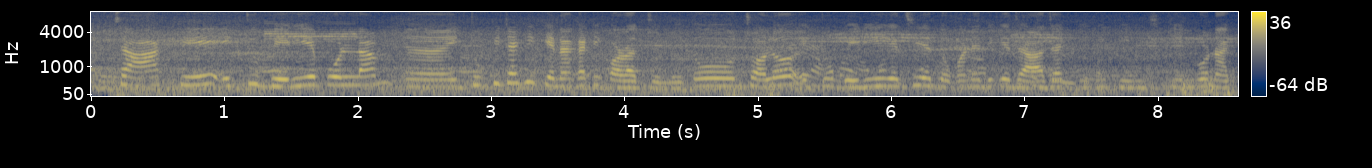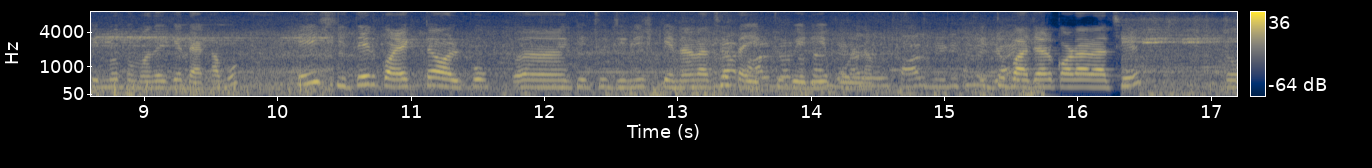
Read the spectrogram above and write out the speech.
চা খেয়ে একটু বেরিয়ে পড়লাম টুকিটাকি কেনাকাটি করার জন্য। তো চলো একটু বেরিয়ে গেছি দোকানের দিকে যাওয়া যাক, কী কী কিন- কিনবো না কিনবো তোমাদেরকে দেখাবো। এই শীতের কয়েকটা অল্প কিছু জিনিস কেনার আছে, তাই একটু বেরিয়ে পড়লাম। একটু বাজার করার আছে। তো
